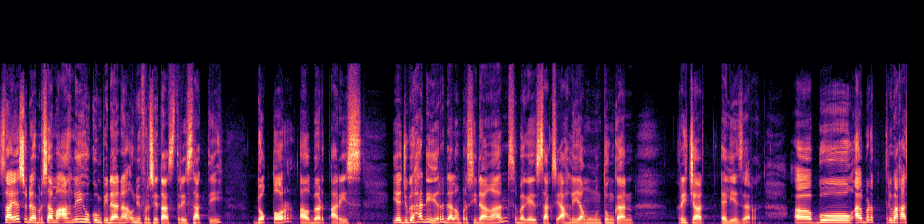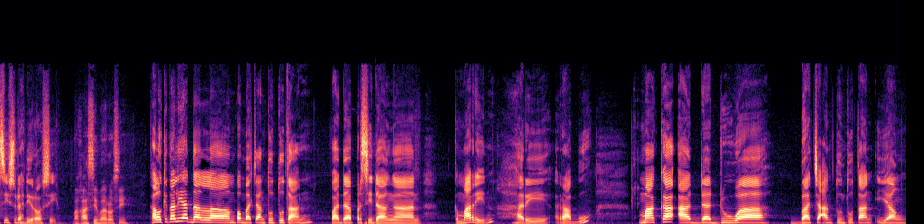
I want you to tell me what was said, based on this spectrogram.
Saya sudah bersama ahli hukum pidana Universitas Trisakti, Dr. Albert Aris. Ia juga hadir dalam persidangan sebagai saksi ahli yang menguntungkan Richard Eliezer. Eh, Bung Albert, terima kasih sudah di Rosi. Makasih Mbak Rosi. Kalau kita lihat dalam pembacaan tuntutan pada persidangan kemarin hari Rabu, maka ada dua bacaan tuntutan yang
